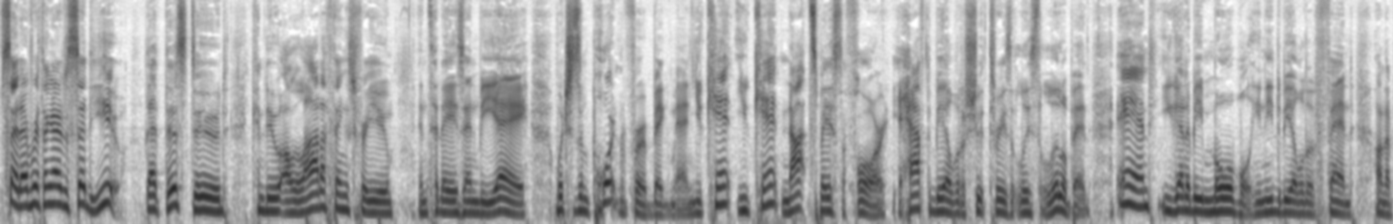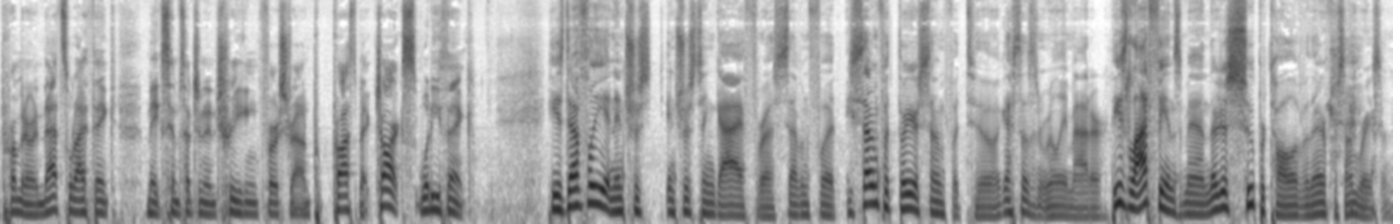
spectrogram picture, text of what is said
said everything I just said to you that this dude can do a lot of things for you in today's NBA, which is important for a big man. You can't you can't not space the floor. You have to be able to shoot threes at least a little bit, and you got to be mobile. You need to be able to defend on the perimeter, and that's what I think makes him such an intriguing first round prospect. Tjarks, what do you think? He's definitely an interest, interesting guy for a seven foot. He's seven foot three or seven foot two. I guess doesn't really matter. These Latvians, man, they're just super tall over there for some reason.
